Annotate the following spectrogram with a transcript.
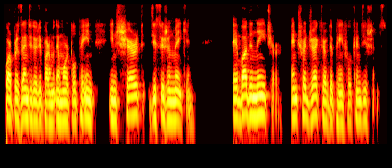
who are presented to the Department of Mortal Pain in shared decision making about the nature and trajectory of the painful conditions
